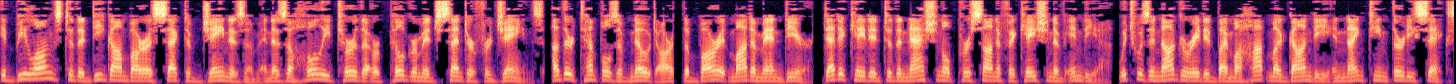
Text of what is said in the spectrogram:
It belongs to the Digambara sect of Jainism and is a holy tirtha or pilgrimage center for Jains. Other temples of note are the Bharat Mata Mandir, dedicated to the national personification of India, which was inaugurated by Mahatma Gandhi in 1936,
